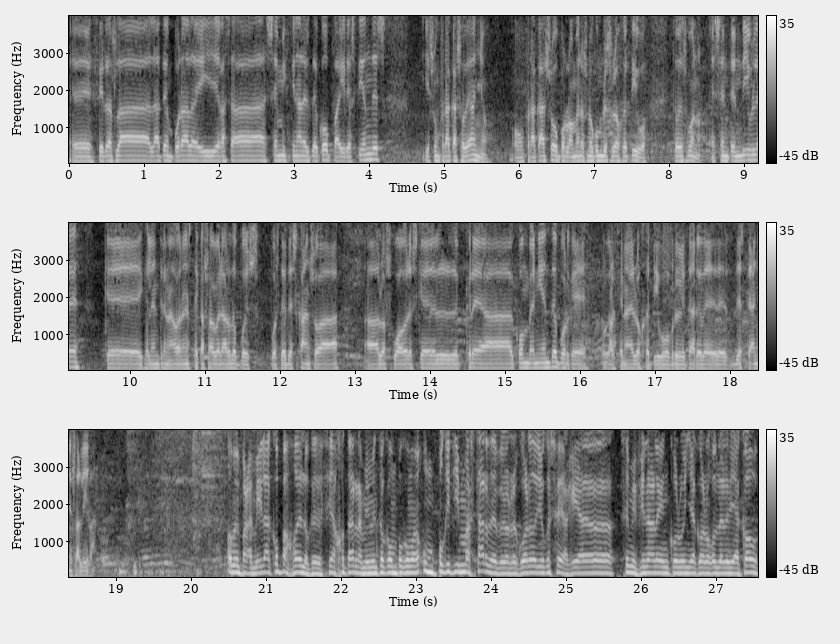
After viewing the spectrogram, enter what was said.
eh, cierras la, la temporada y llegas a semifinales de Copa y desciendes y es un fracaso de año. O un fracaso o por lo menos no cumples el objetivo. Entonces, bueno, es entendible que, el entrenador, en este caso Abelardo, pues, pues dé descanso a, los jugadores que él crea conveniente porque, porque al final el objetivo prioritario de este año es la liga. Hombre, para mí la Copa, joder, lo que decía JR, a mí me toca un poco más, un poquitín más tarde, pero recuerdo, yo qué sé, aquella semifinal en Coruña con el gol de Lediakov,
